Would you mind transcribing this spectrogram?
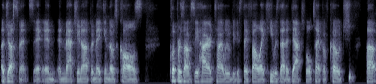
adjustments and, and, and matching up and making those calls? Clippers obviously hired Ty Lue because they felt like he was that adaptable type of coach. Uh,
